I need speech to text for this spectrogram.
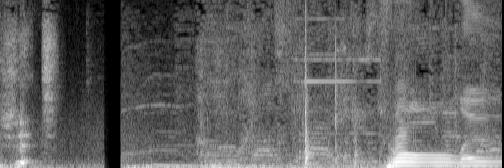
zet. Zwolle.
